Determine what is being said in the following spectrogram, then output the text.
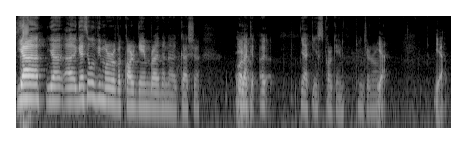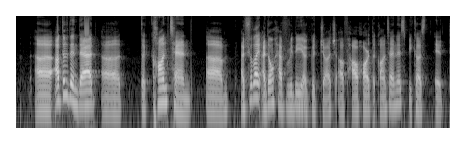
Yeah, yeah. I guess it would be more of a card game rather than a gacha, or Yeah. like a, a yeah, just card game in general. Yeah. Yeah. Uh, other than that, uh, the content, um, I feel like I don't have really a good judge of how hard the content is because it,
